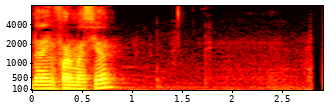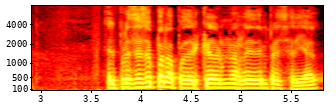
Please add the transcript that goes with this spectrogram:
de la información. El proceso para poder crear una red empresarial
